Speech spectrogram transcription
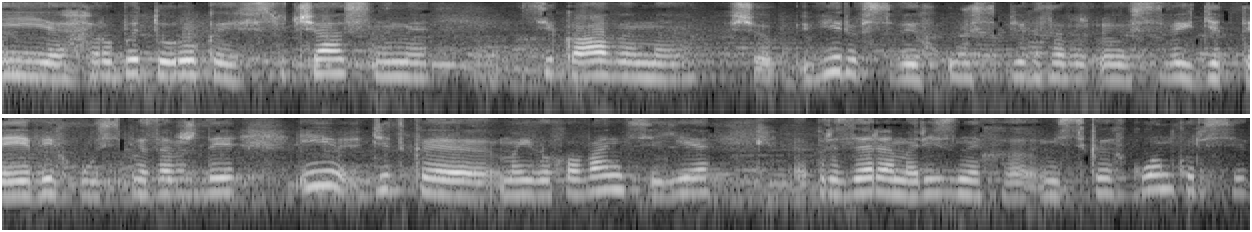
і робити уроки сучасними, цікавими, щоб вірю в своїх успіх, в своїх дітей, в їх успіх завжди. І дітки, мої вихованці, є призерами різних міських конкурсів.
